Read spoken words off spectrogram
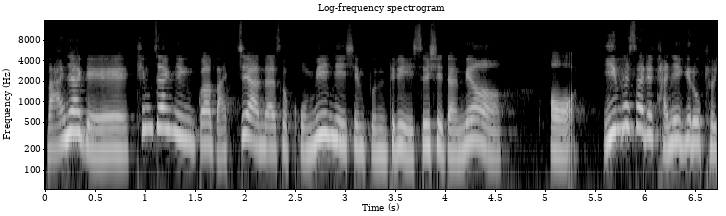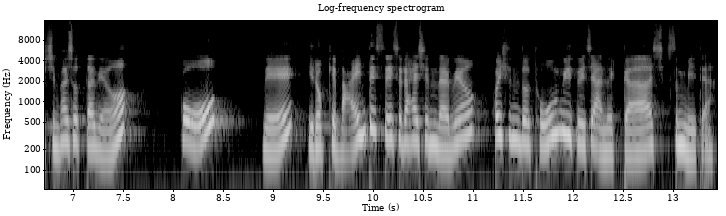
만약에 팀장님과 맞지 않아서 고민이신 분들이 있으시다면, 어, 이 회사를 다니기로 결심하셨다면 꼭, 네, 이렇게 mindset을 하신다면 훨씬 더 도움이 되지 않을까 싶습니다.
